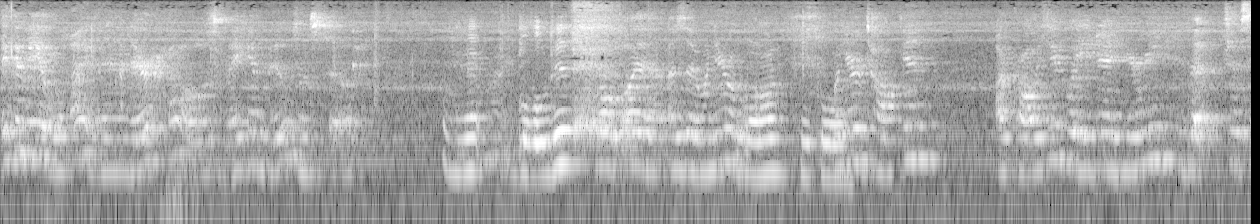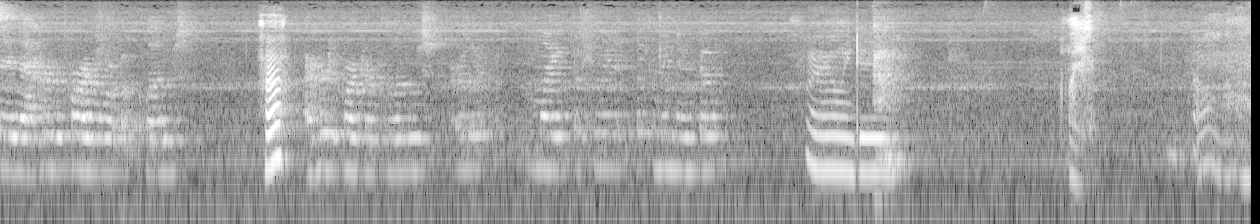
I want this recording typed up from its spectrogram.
they could be alive in their house making bills and stuff. Mhm. Well, this Oh, oh yeah, I said when you're a alive. lot of people. When you're talking, I called you, but you didn't hear me. That to say that I heard a car door close. Huh? I heard a car door close earlier, like a few minutes, like a minute ago. I really do. Wait. I don't know.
